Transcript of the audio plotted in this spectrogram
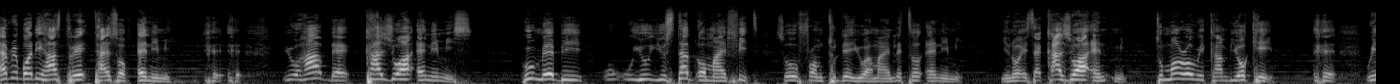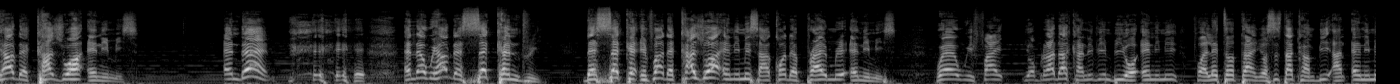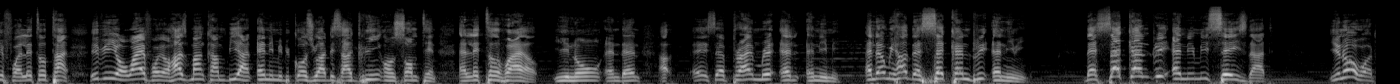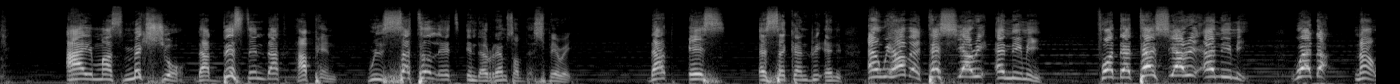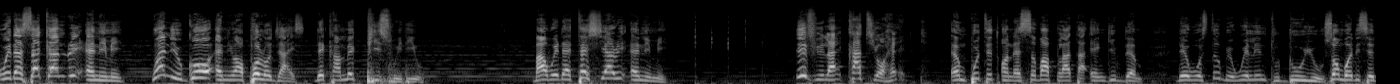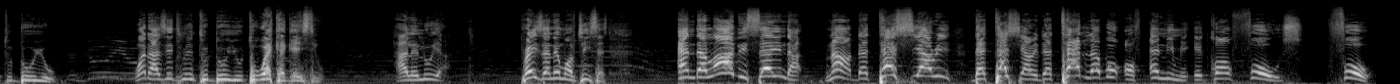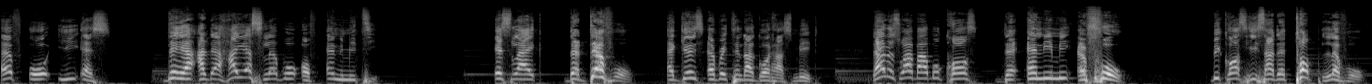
Everybody has three types of enemy. you have the casual enemies who maybe you, you stepped on my feet. So from today, you are my little enemy. You know, it's a casual enemy. Tomorrow we can be okay. we have the casual enemies. And then and then we have the secondary. The second, in fact, the casual enemies are called the primary enemies. Where we fight, your brother can even be your enemy for a little time. Your sister can be an enemy for a little time. Even your wife or your husband can be an enemy because you are disagreeing on something a little while, you know. And then uh, it's a primary en- enemy. And then we have the secondary enemy. The secondary enemy says that, you know what? I must make sure that this thing that happened, we settle it in the realms of the spirit. That is a secondary enemy. And we have a tertiary enemy. For the tertiary enemy, whether now with a secondary enemy, when you go and you apologize, they can make peace with you. But with a tertiary enemy, if you like cut your head and put it on a silver platter and give them, they will still be willing to do you. Somebody say to do you. What does it mean to do you? To work against you. Hallelujah. Praise the name of Jesus. And the Lord is saying that now the tertiary, the tertiary, the third level of enemy is called foes. Foe, F O E S. They are at the highest level of enmity. It's like the devil against everything that God has made. That is why Bible calls the enemy a foe because he's at the top level.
